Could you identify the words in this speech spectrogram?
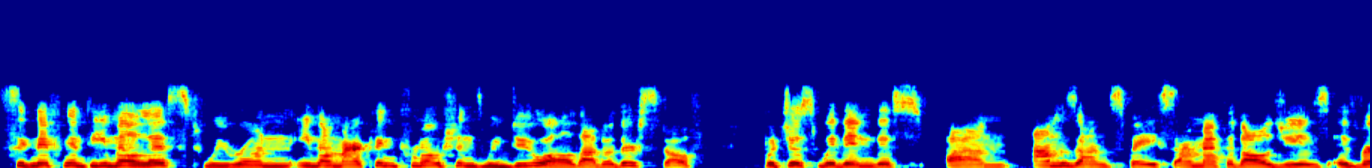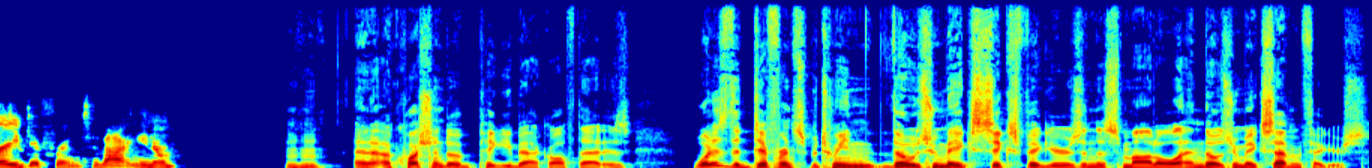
significant email list. We run email marketing promotions. We do all that other stuff. But just within this um, amazon space our methodology is is very different to that you know? Mm-hmm. and a question to piggyback off that is what is the difference between those who make six figures in this model and those who make seven figures?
